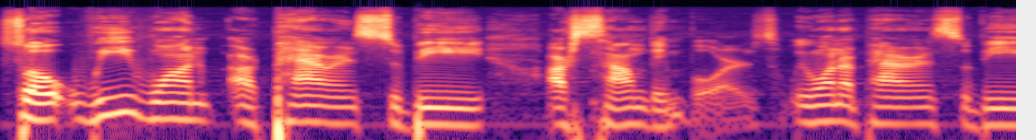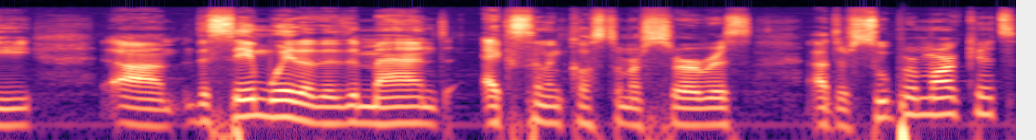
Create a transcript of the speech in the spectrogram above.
So we want our parents to be our sounding boards. We want our parents to be um, the same way that they demand excellent customer service at their supermarkets.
